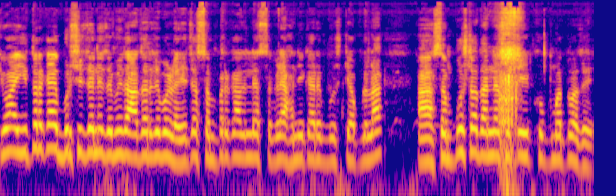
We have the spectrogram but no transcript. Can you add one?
किंवा इतर काही बुरशीजन्य जमीन आजार जे बळलं याच्या संपर्कात आलेल्या सगळ्या हानिकारक गोष्टी आपल्याला संपुष्टात आणण्यासाठी खूप महत्वाचं आहे.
